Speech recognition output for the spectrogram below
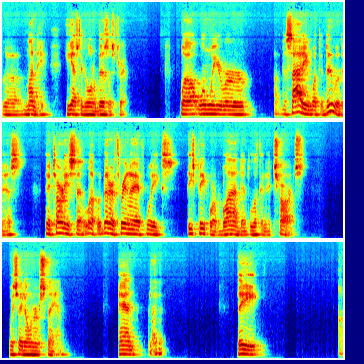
uh, Monday. He has to go on a business trip. Well, when we were uh, deciding what to do with this, the attorney said, look, we've been here three and a half weeks. These people are blinded looking at charts, which they don't understand. And the uh,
